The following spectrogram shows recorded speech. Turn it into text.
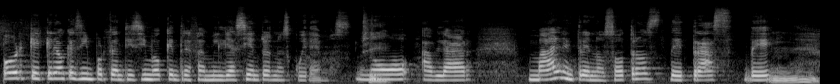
porque creo que es importantísimo que entre familias siempre nos cuidemos. No hablar mal entre nosotros detrás de, mm.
